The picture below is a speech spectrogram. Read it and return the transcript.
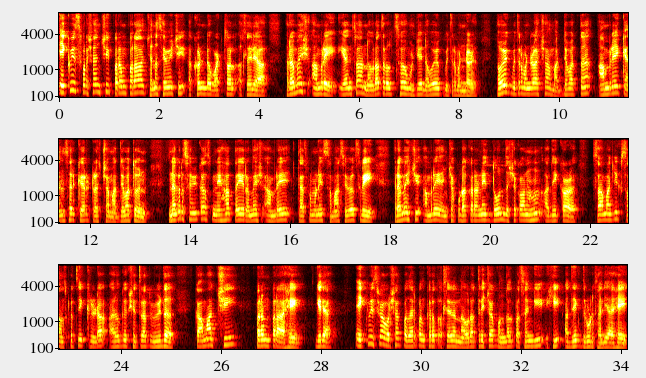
एकवीस वर्षांची परंपरा जनसेवेची अखंड वाटचाल असलेल्या रमेश आमरे यांचा नवरात्रोत्सव म्हणजे नवयुग मित्रमंडळ नवयुग मित्रमंडळाच्या माध्यमातून आमरे कॅन्सर केअर ट्रस्टच्या माध्यमातून नगरसेविका स्नेहाताई रमेश आमरे त्याचप्रमाणे समाजसेवक श्री रमेशजी आमरे यांच्या पुढाकाराने दोन दशकांहून अधिक काळ सामाजिक सांस्कृतिक क्रीडा आरोग्य क्षेत्रात विविध कामाची परंपरा आहे. गेल्या एकवीसव्या वर्षात पदार्पण करत असलेल्या नवरात्रीच्या मंगलप्रसंगी ही अधिक दृढ झाली आहे.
